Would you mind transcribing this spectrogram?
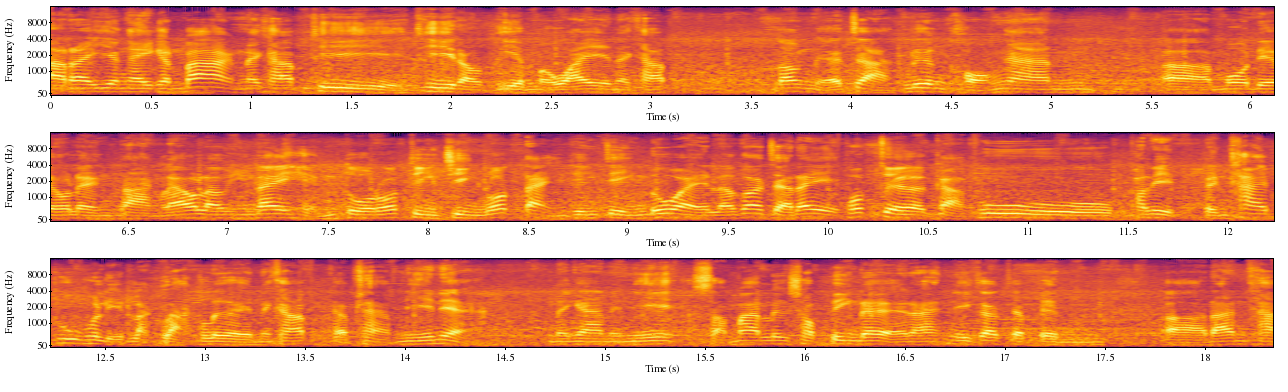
อะไรยังไงกันบ้างนะครับที่ที่เราเตรียมเอาไว้นะครับ นอกเหนือจากเรื่องของงานโมเดลอะไรต่างๆ แล้วเรายังได้เห็นตัวรถจริง ๆ รถแต่งจริง ๆ ด้วย แล้วก็จะได้พบเจอกับผู้ผลิตเป็นค่ายผู้ผลิตหลักๆ เลยนะครับแถบนี้เนี่ยในงานในนี้สามารถเลือกช้อปปิ้งได้นะนี่ก็จะเป็นร้านค้า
